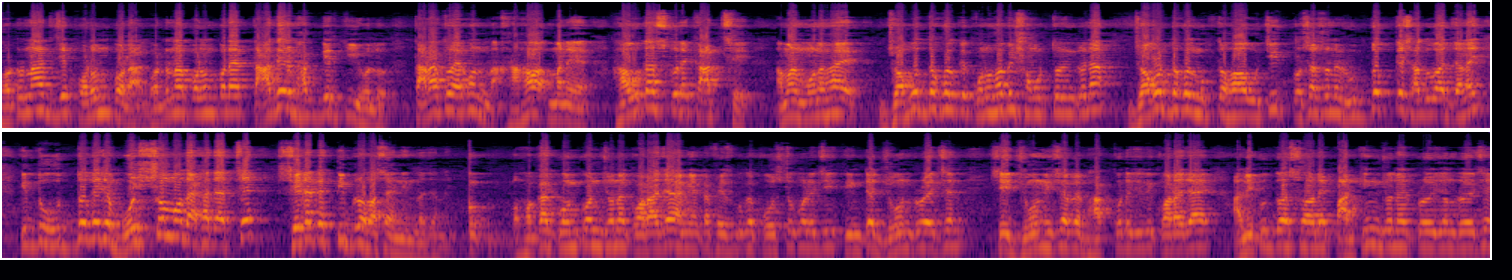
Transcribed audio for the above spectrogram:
ঘটনার যে পরম্পরা, ঘটনা পরম্পরায় তাদের ভাগ্যের কি হলো, তারা তো এখন মানে হাউতাস করে কাঁদছে। আমার মনে হয় জবরদখলকে কোনোভাবেই সমর্থন করে না। জবরদখল মুক্ত হওয়া উচিত, প্রশাসনের উদ্যোগকে সাধুবাদ জানাই, কিন্তু উদ্যোগে যে বৈষম্য দেখা যাচ্ছে, সেটাকে তীব্র ভাষায় নিন্দা জানাই। হকার কোন কোন জোনে করা যায়, আমি একটা ফেসবুকে পোস্ট করেছি, তিনটা জোন রয়েছেন, সেই জোন হিসাবে ভাগ করে যদি করা যায়, আলিপুরদুয়ার শহরে পার্কিং জোনের প্রয়োজন রয়েছে,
